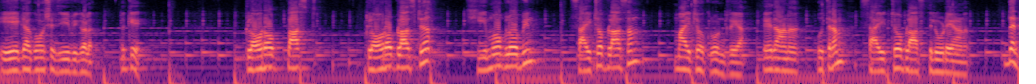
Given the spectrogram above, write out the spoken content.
ഏകകോശ ജീവികൾ okay. Chloroplast chloroplast haemoglobin cytoplasm mitochondria ഏതാണ് ഉത്തരം? സൈറ്റോപ്ലാസത്തിലൂടെയാണ് ദെൻ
